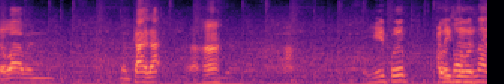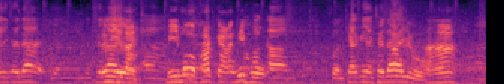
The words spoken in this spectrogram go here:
แต่ว่ามันมันใกล้แล้วอ่าฮะอะอย่างนี้ปุ๊บอันส่วนนี้ท่อคือมันน่าจะใช้ได้ยังยังใช้ไม่ได้มีอะไร ยู่ามีหม้อพักกลางที่หม้อผูพักกกลางส่วนแคทก็ยังใช้ได้อยู่อ่าฮะ อ่า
